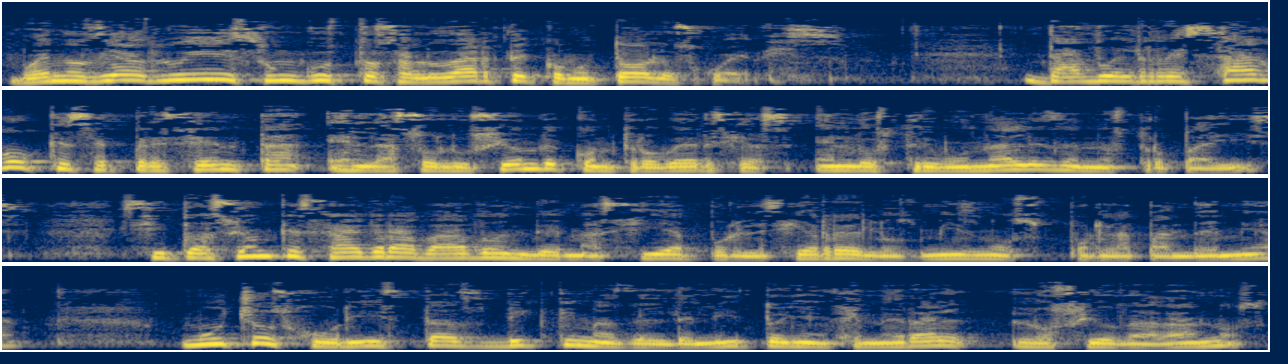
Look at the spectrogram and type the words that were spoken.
Buenos días Luis, un gusto saludarte como todos los jueves. Dado el rezago que se presenta en la solución de controversias en los tribunales de nuestro país, situación que se ha agravado en demasía por el cierre de los mismos por la pandemia, muchos juristas, víctimas del delito y en general los ciudadanos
